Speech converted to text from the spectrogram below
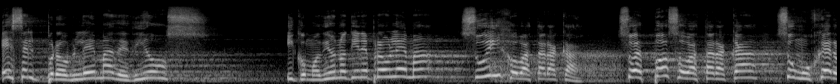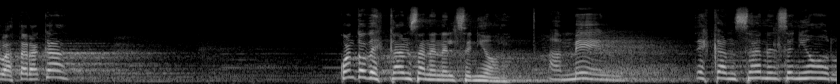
es el problema de Dios. Y como Dios no tiene problema, su hijo va a estar acá, su esposo va a estar acá, su mujer va a estar acá. ¿Cuántos descansan en el Señor? Amén. Descansa en el Señor.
